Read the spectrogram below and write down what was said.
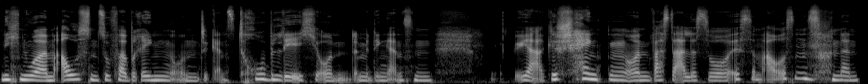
nicht nur im Außen zu verbringen und ganz trubelig und mit den ganzen ja, Geschenken und was da alles so ist im Außen, sondern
